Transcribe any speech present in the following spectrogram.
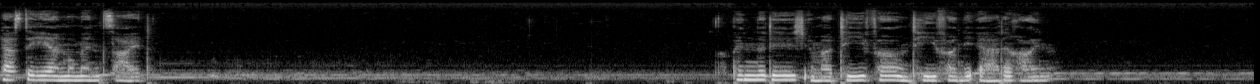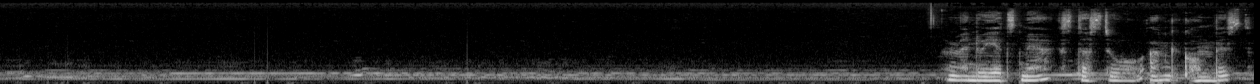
Lass dir hier einen Moment Zeit. Verbinde dich immer tiefer und tiefer in die Erde rein. Und wenn du jetzt merkst, dass du angekommen bist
